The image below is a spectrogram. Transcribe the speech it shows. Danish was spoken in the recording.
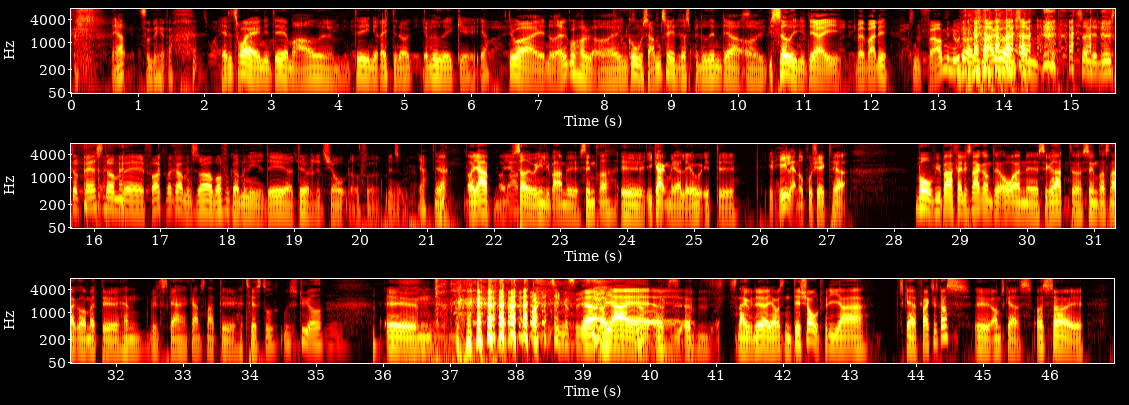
Ja. Som det hedder ja, det tror jeg egentlig, det er meget, øh, det er egentlig rigtigt nok. Jeg ved ikke, øh, ja. Det var øh, noget alkohol og en god samtale, der spillede ind der, og vi sad egentlig der i, hvad var det, sådan 40 minutter og snakkede om sådan, sådan lidt løst og fast om, øh, fuck, hvad gør man så, og hvorfor gør man egentlig det, og det var da lidt sjovt, og for, men sådan, ja. Ja, og jeg sad jo egentlig bare med Sindre øh, i gang med at lave et, øh, et helt andet projekt her, hvor vi bare faldt i snak om det over en øh, cigaret, og Sindre snakkede om, at øh, han ville skal, gerne snart øh, have testet udstyret. Mm. Øhm, ting at sige. ja, og jeg øh, og, og, snakkede vi det, og jeg var sådan, det er sjovt, fordi jeg skal faktisk også øh, omskæres. Og så, øh,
